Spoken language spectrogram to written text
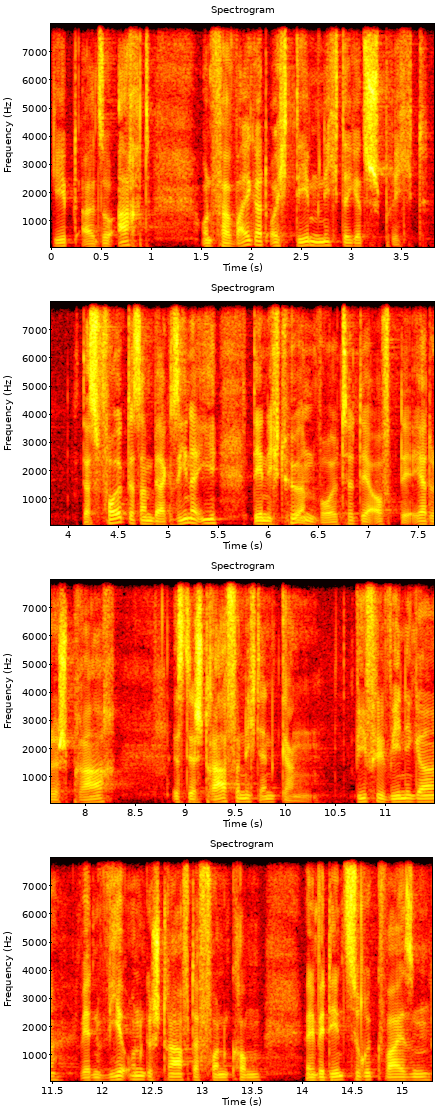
Gebt also Acht und verweigert euch dem nicht, der jetzt spricht. Das Volk, das am Berg Sinai den nicht hören wollte, der auf der Erde sprach, ist der Strafe nicht entgangen. Wie viel weniger werden wir ungestraft davonkommen, wenn wir den zurückweisen,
